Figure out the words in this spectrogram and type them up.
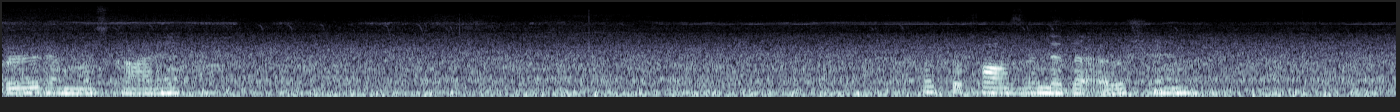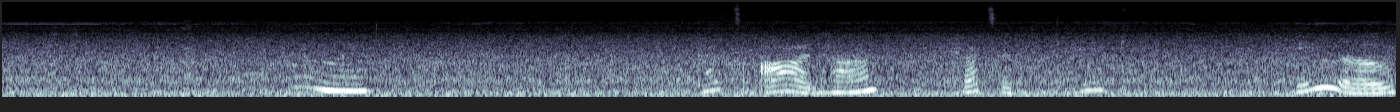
Bird almost got it. Hope it falls into the ocean. Anyway. That's odd, huh? That's a big halo.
